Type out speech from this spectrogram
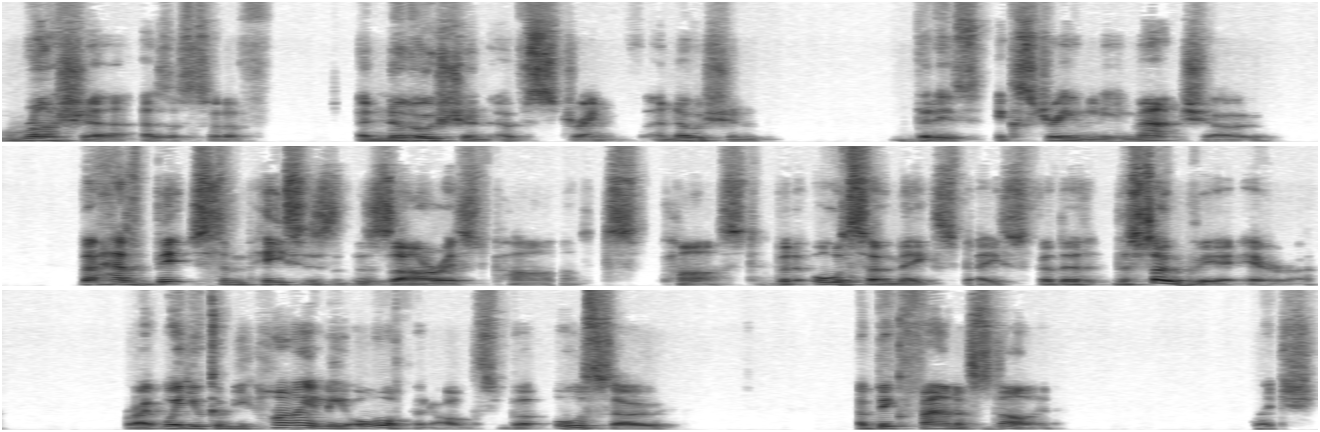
Russia as a sort of a notion of strength, a notion that is extremely macho, that has bits and pieces of the Tsarist past, past, but also makes space for the, the Soviet era, right? Where you can be highly orthodox, but also a big fan of Stalin, which,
